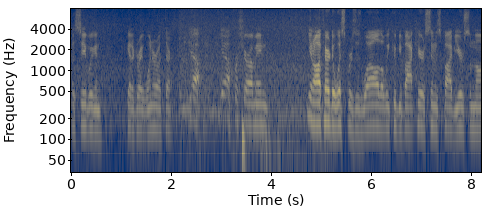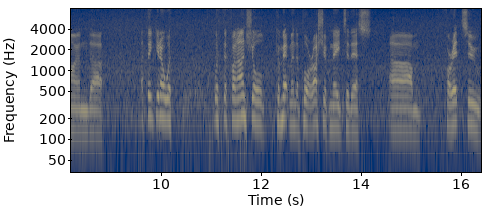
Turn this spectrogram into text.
let's see if we can get a great winner out there. Yeah, yeah, for sure. I mean, you know, I've heard the whispers as well that we could be back here as soon as five years from now, and uh, I think you know with with the financial commitment that Port Portrush have made to this, um, for it to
